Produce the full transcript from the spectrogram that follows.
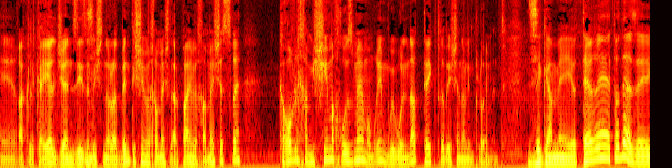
אה, רק לקייל, ג'ן זי זה מי שנולד בין 95 ל-2015, קרוב ל-50% מהם אומרים, we will not take traditional employment. זה גם אה, יותר, אה, אתה יודע, זה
